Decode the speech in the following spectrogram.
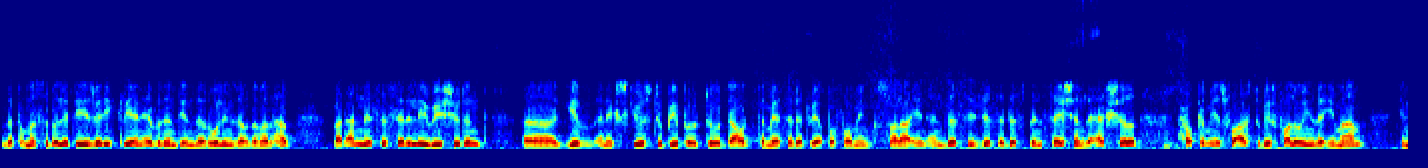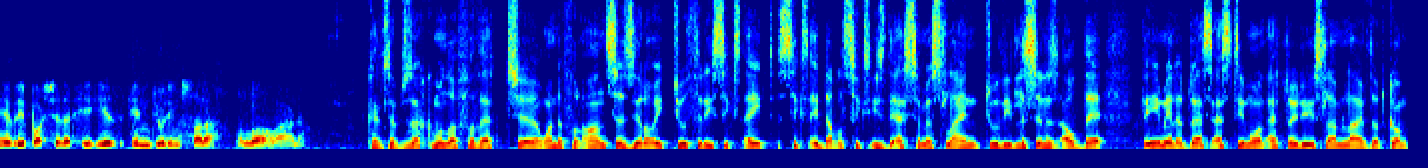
the permissibility is very clear and evident in the rulings of the madhab, but unnecessarily we shouldn't uh, give an excuse to people to doubt the method that we are performing salah in. And this is just a dispensation. The actual hukm is for us to be following the imam in every posture that he is in during salah. Allahu a'lam. Karisab, Jazakumullah for that uh, wonderful answer. 0823686866 is the SMS line to the listeners out there. The email address stmon at radioislamlive.com.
